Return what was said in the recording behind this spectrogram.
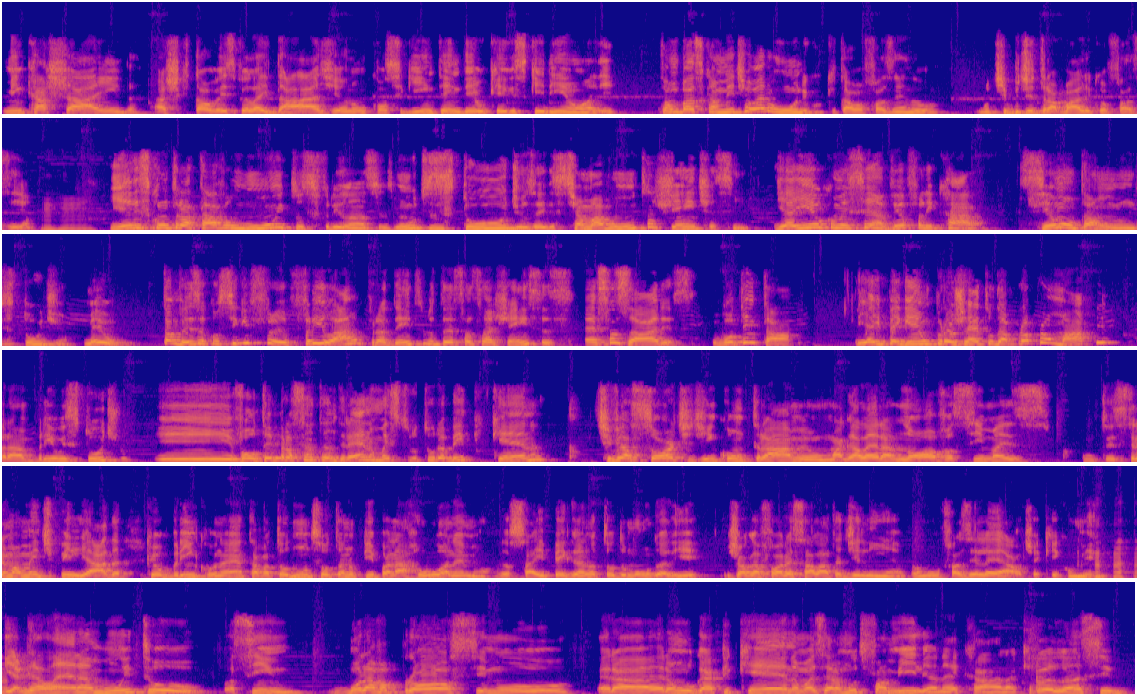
me encaixar ainda. Acho que talvez pela idade eu não conseguia entender o que eles queriam ali. Então, basicamente, eu era o único que estava fazendo o tipo de trabalho que eu fazia. Uhum. E eles contratavam muitos freelancers, muitos estúdios, eles chamavam muita gente, assim. E aí eu comecei a ver, eu falei, cara, se eu montar um estúdio meu, talvez eu consiga freelar para dentro dessas agências, essas áreas. Eu vou tentar. E aí peguei um projeto da própria MAP para abrir o estúdio e voltei para Santo André numa estrutura bem pequena. Tive a sorte de encontrar meu, uma galera nova assim, mas puta, extremamente pilhada, que eu brinco, né? Tava todo mundo soltando pipa na rua, né, meu? Eu saí pegando todo mundo ali, joga fora essa lata de linha, vamos fazer layout aqui comigo. e a galera muito, assim, morava próximo, era, era um lugar pequeno, mas era muito família, né, cara? Aquele lance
